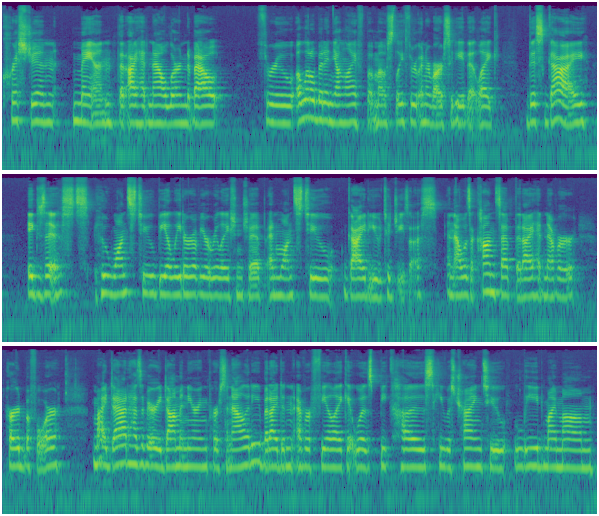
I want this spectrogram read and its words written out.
Christian man that I had now learned about through a little bit in Young Life, but mostly through InterVarsity that like this guy exists who wants to be a leader of your relationship and wants to guide you to Jesus. And that was a concept that I had never heard before. My dad has a very domineering personality, but I didn't ever feel like it was because he was trying to lead my mom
